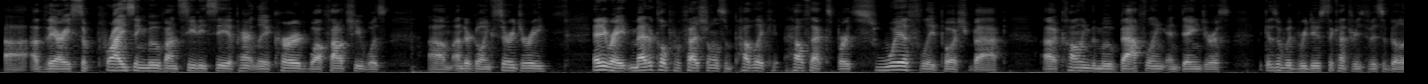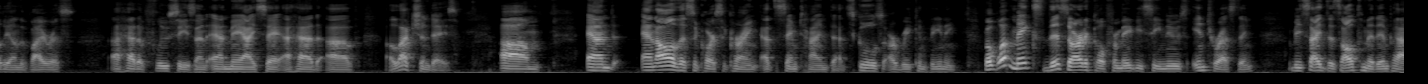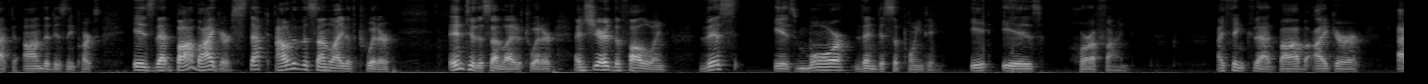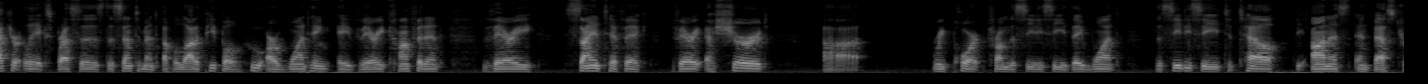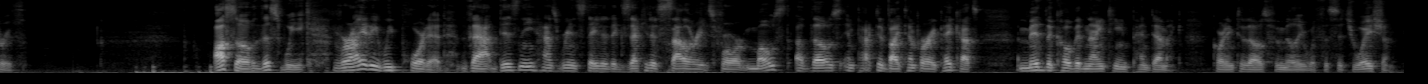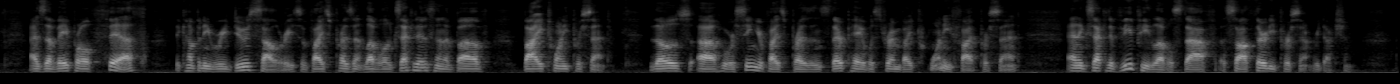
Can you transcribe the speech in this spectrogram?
uh, a very surprising move on CDC. Apparently, occurred while Fauci was um, undergoing surgery. At any rate, medical professionals and public health experts swiftly pushed back, uh, calling the move baffling and dangerous because it would reduce the country's visibility on the virus ahead of flu season, and may I say, ahead of election days. Um, and and all of this, of course, occurring at the same time that schools are reconvening. But what makes this article from ABC News interesting, besides its ultimate impact on the Disney parks, is that Bob Iger stepped out of the sunlight of Twitter, into the sunlight of Twitter, and shared the following This is more than disappointing. It is horrifying. I think that Bob Iger accurately expresses the sentiment of a lot of people who are wanting a very confident, very scientific, very assured uh, report from the CDC. They want the CDC to tell the honest and best truth. Also, this week, Variety reported that Disney has reinstated executive salaries for most of those impacted by temporary pay cuts amid the COVID 19 pandemic, according to those familiar with the situation. As of April 5th, the company reduced salaries of vice president level executives and above by 20%. Those uh, who were senior vice presidents, their pay was trimmed by 25% and executive VP level staff saw 30% reduction.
